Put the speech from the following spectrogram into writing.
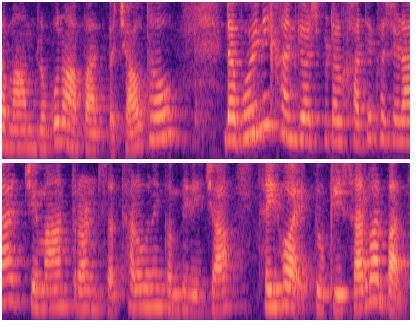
તમામ લોકોનો આપાત બચાવ થયો. ડભોઈની ખાનગી હોસ્પિટલ ખાતે ખસેડાયા, જેમાં ત્રણ શ્રદ્ધાળુઓને ગંભીર ઇજા થઈ હોય ટૂંકી સારવાર બાદ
